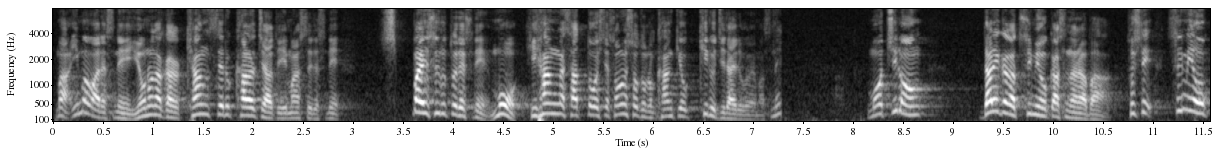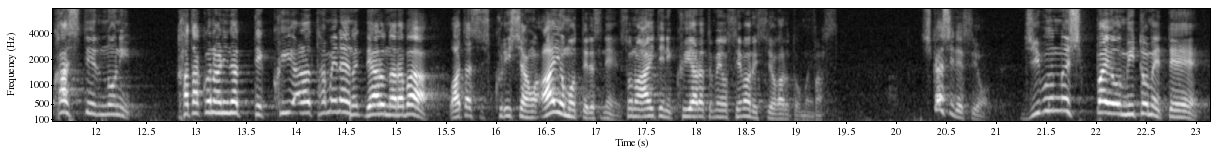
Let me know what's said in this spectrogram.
まあ今はですね世の中がキャンセルカルチャーと言いましてですね失敗するとですねもう批判が殺到してその人との関係を切る時代でございますね。もちろん誰かが罪を犯すならばそして罪を犯しているのにかたくなになって悔い改めないのであるならば私たちクリスチャンは愛を持ってですねその相手に悔い改めを迫る必要があると思います。しかしですよ自分の失敗を認めて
